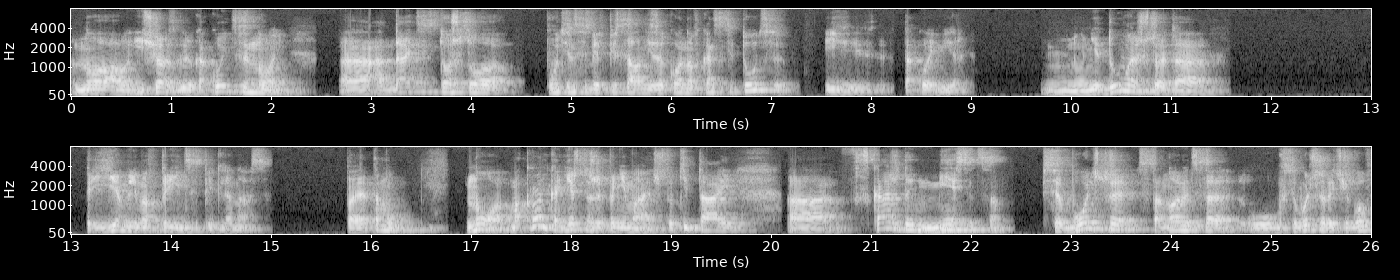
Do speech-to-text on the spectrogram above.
Но еще раз говорю, какой ценой? А, отдать то, что Путин себе вписал незаконно в Конституцию, и такой мир. Ну, не думаю, что это приемлемо в принципе для нас. Поэтому, но Макрон, конечно же, понимает, что Китай а, с каждым месяцем все больше становится, у, все больше рычагов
